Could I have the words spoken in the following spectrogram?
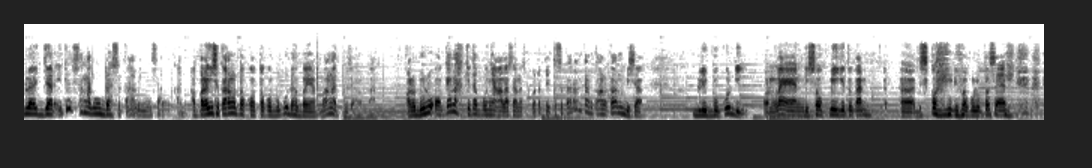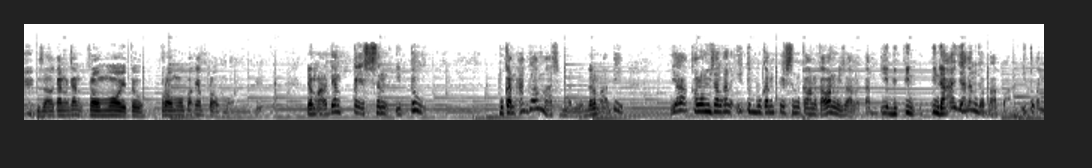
belajar itu sangat mudah sekali misalkan. Apalagi sekarang toko-toko buku udah banyak banget misalkan. kalau dulu oke okay lah kita punya alasan seperti itu sekarang kan kawan-kawan bisa beli buku di online di Shopee gitu kan uh, diskon 50% misalkan kan promo itu promo pakai promo gitu. dalam artian passion itu bukan agama sebenarnya dalam arti ya kalau misalkan itu bukan passion kawan-kawan misalkan ya pindah aja kan nggak apa-apa. Itu kan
